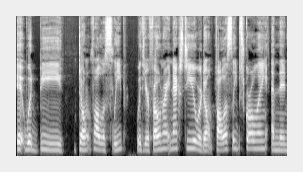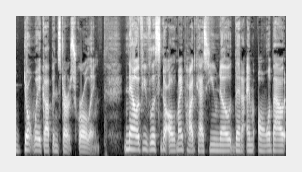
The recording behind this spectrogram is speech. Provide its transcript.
it would be don't fall asleep with your phone right next to you or don't fall asleep scrolling and then don't wake up and start scrolling. Now, if you've listened to all of my podcasts, you know that I'm all about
